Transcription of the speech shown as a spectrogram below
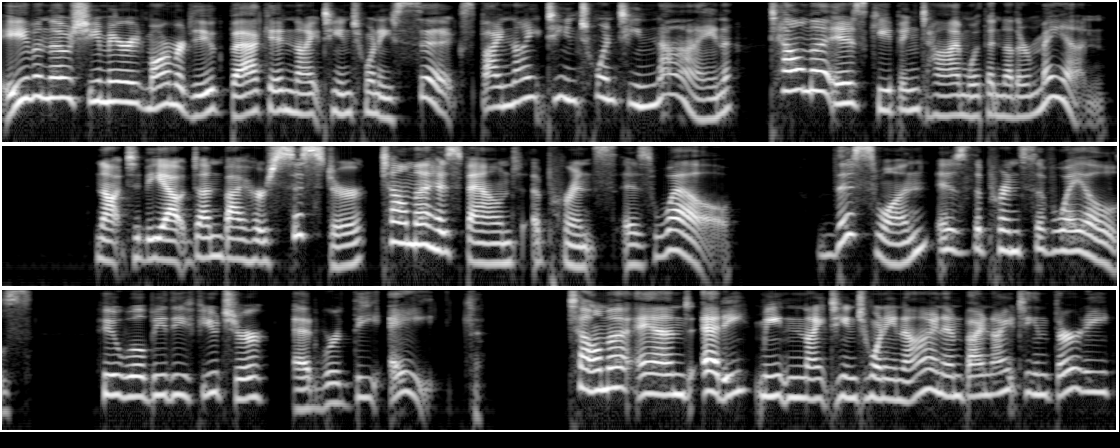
Even though she married Marmaduke back in 1926, by 1929, Thelma is keeping time with another man. Not to be outdone by her sister, Thelma has found a prince as well. This one is the Prince of Wales, who will be the future Edward VIII. Thelma and Eddie meet in 1929, and by 1930,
